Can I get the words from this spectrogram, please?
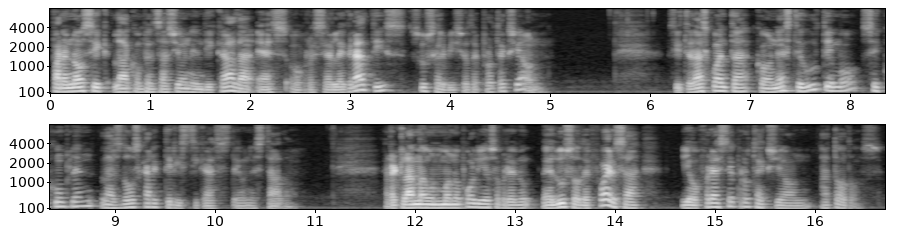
Para Nozick, la compensación indicada es ofrecerle gratis su servicio de protección. Si te das cuenta, con este último se cumplen las dos características de un Estado. Reclama un monopolio sobre el uso de fuerza y ofrece protección a todos.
